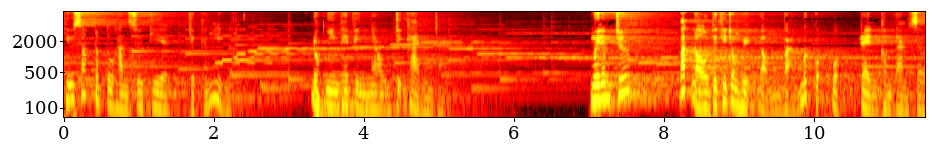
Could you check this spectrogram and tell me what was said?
Thiếu sót trong tu hành xưa kia trực gắn liên lạc đột nhiên thay phiên nhau triển khai mình ra Mười năm trước, bắt đầu từ khi trong huyệt động vạn bất cổ quật trên không tan sơn,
